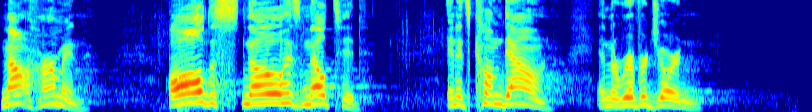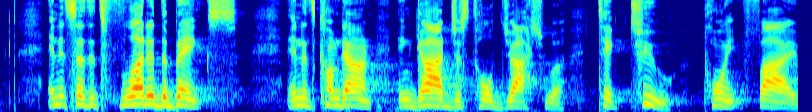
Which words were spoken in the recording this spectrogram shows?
Mount Hermon, all the snow has melted and it's come down in the River Jordan. And it says it's flooded the banks and it's come down. And God just told Joshua, take 2.5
